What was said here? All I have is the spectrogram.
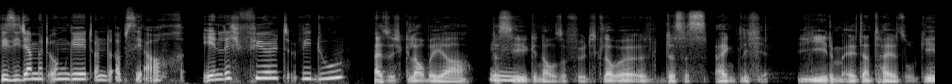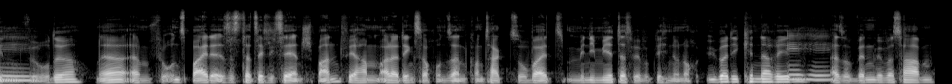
wie sie damit umgeht und ob sie auch ähnlich fühlt wie du? Also ich glaube ja, dass Mhm. sie genauso fühlt. Ich glaube, dass es eigentlich jedem Elternteil so gehen Mhm. würde. Ne? Ähm, für uns beide ist es tatsächlich sehr entspannt. Wir haben allerdings auch unseren Kontakt so weit minimiert, dass wir wirklich nur noch über die Kinder reden. Mhm. Also wenn wir was haben.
